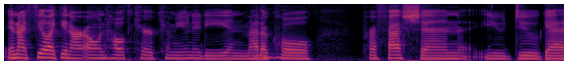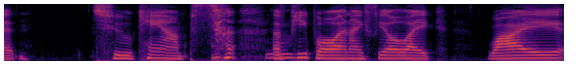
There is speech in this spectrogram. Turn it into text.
and I feel like in our own healthcare community and medical mm-hmm. profession, you do get two camps of mm. people. And I feel like, why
